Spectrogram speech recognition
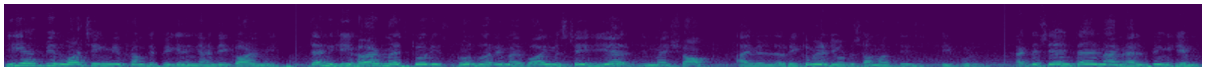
He has been watching me from the beginning and he called me. Then he heard my stories. Don't worry my boy, you stay here in my shop. I will recommend you to some of these people. At the same time I am helping him.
